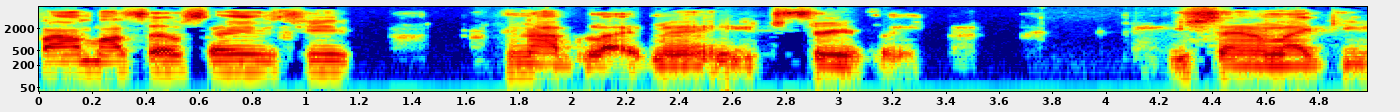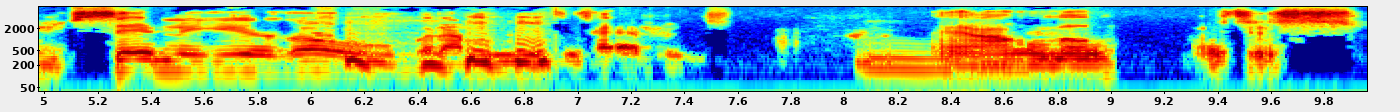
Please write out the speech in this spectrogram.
find myself saying shit, and I be like, man, you tripping. You sound like you seventy years old, but I mean, it just happens. Mm. And I don't know. It's just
